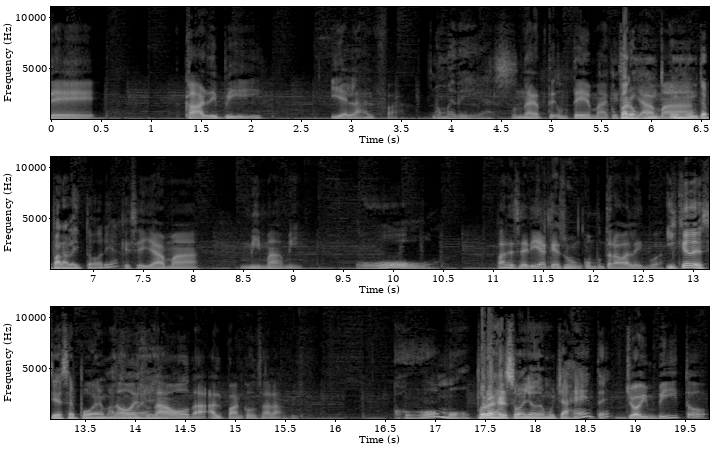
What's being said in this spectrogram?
De Cardi B y el Alfa. No me digas. Una- un tema que Pero se llama un junte para la historia. que se llama Mi Mami. Oh. Parecería que es un, como un trabalengua. ¿Y qué decía ese poema? No, es bello? una oda al pan con salami. ¿Cómo? Pero es el sueño de mucha gente. Yo invito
